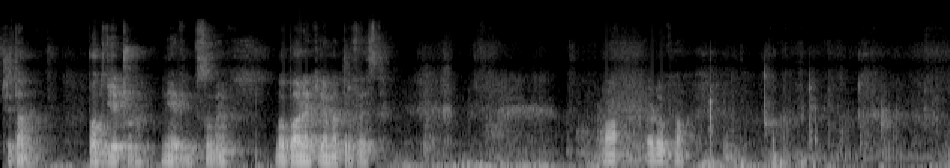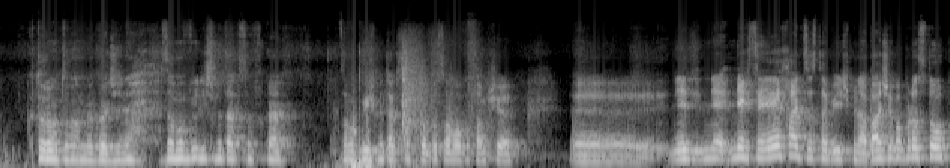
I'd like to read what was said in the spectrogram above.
Czy tam pod wieczór, nie wiem w sumie, bo parę kilometrów jest. No, równo. Którą tu mamy godzinę? Zamówiliśmy taksówkę. Zamówiliśmy taksówkę, bo samochód tam się yy, nie, nie, nie chce jechać. Zostawiliśmy na basie po prostu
